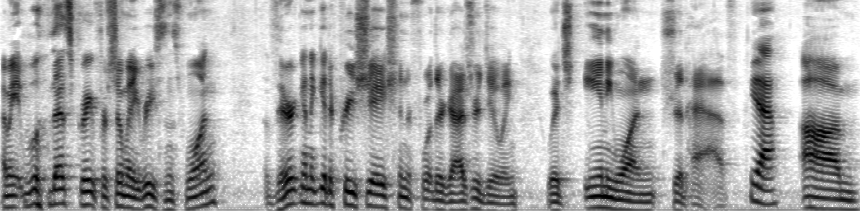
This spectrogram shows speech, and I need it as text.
I mean, well, that's great for so many reasons. One, they're going to get appreciation for what their guys are doing, which anyone should have. Yeah. Um,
